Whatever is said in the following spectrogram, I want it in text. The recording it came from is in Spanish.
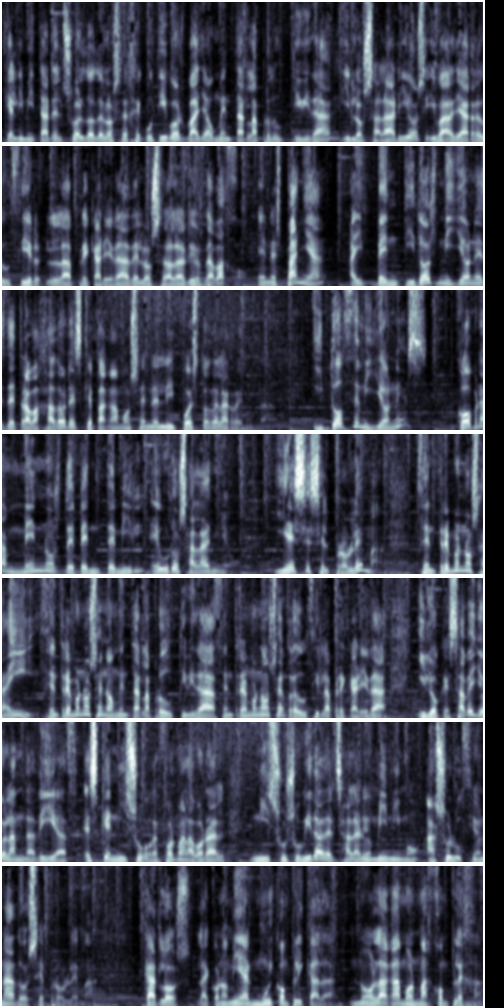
que limitar el sueldo de los ejecutivos vaya a aumentar la productividad y los salarios y vaya a reducir la precariedad de los salarios de abajo. En España hay 22 millones de trabajadores que pagamos en el impuesto de la renta y 12 millones cobran menos de 20.000 euros al año. Y ese es el problema. Centrémonos ahí, centrémonos en aumentar la productividad, centrémonos en reducir la precariedad. Y lo que sabe Yolanda Díaz es que ni su reforma laboral ni su subida del salario mínimo ha solucionado ese problema. Carlos, la economía es muy complicada, no la hagamos más compleja.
